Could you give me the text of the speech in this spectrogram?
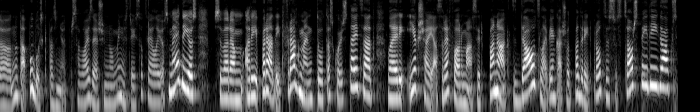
uh, nu, tā publiski paziņojat par savu aiziešanu no ministrijas sociālajos mēdījos. Mēs varam arī parādīt fragment, tas, ko jūs teicāt, lai arī iekšējās reformās ir panākts daudz, lai vienkāršot padarītu procesus caurspīdīgākus,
